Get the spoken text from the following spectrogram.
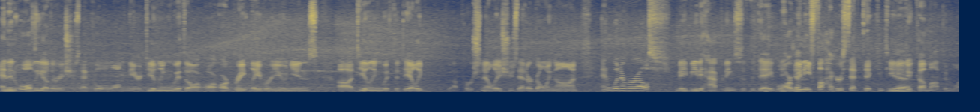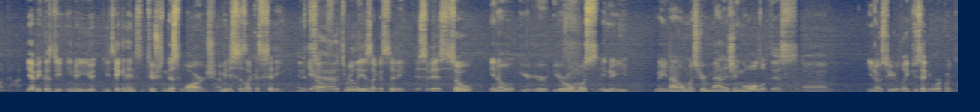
and then all the other issues that go along there, dealing with our, our, our great labor unions, uh, dealing with the daily uh, personnel issues that are going on, and whatever else may be the happenings of the day. Well, our Yeah. many fires that, that continue Yeah. to come up and whatnot. Yeah, because you, you know you, you take an institution this large. I mean, this is like a city in itself. Yeah. It really is like a city. Yes, it is. So you know you're you're, you're almost you know you, well, you're not almost you're managing all of this. Um, you know, so you're like you said, you're working with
